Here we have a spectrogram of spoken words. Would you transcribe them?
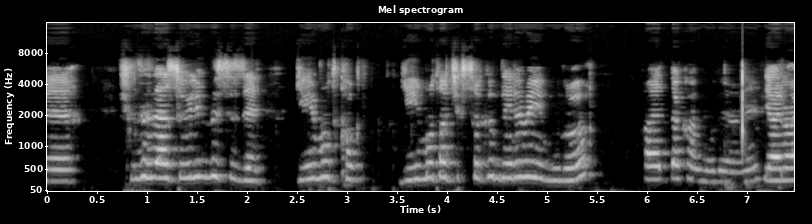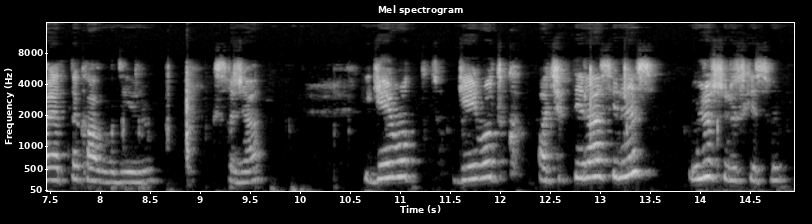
e, şimdiden söyleyeyim mi size Game Mode, Game Mode açık sakın denemeyin bunu. Hayatta kalmadı yani. Yani hayatta kalma diyelim kısaca. Game Mode, Game Mode açık denerseniz ölürsünüz kesin.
